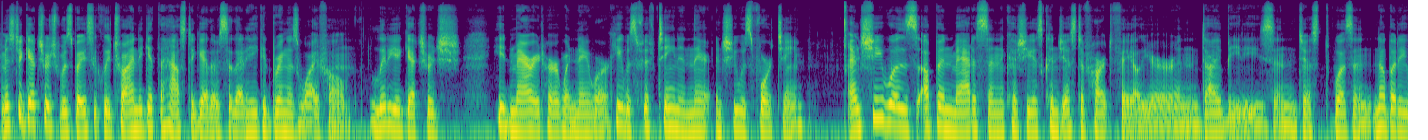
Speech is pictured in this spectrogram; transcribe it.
Mr. Gettridge was basically trying to get the house together so that he could bring his wife home. Lydia Gettridge, he'd married her when they were, he was 15 and, there, and she was 14. And she was up in Madison because she has congestive heart failure and diabetes and just wasn't, nobody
